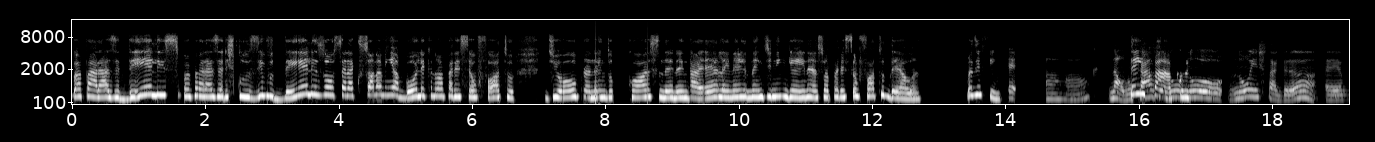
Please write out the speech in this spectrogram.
paparazzi deles? O paparazzi era exclusivo deles? Ou será que só na minha bolha que não apareceu foto de Oprah, nem do Costner, nem da Ellen, nem, nem de ninguém, né? Só apareceu foto dela. Mas enfim, É, aham. Não, no tem caso, papo. no, no, no Instagram, é,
